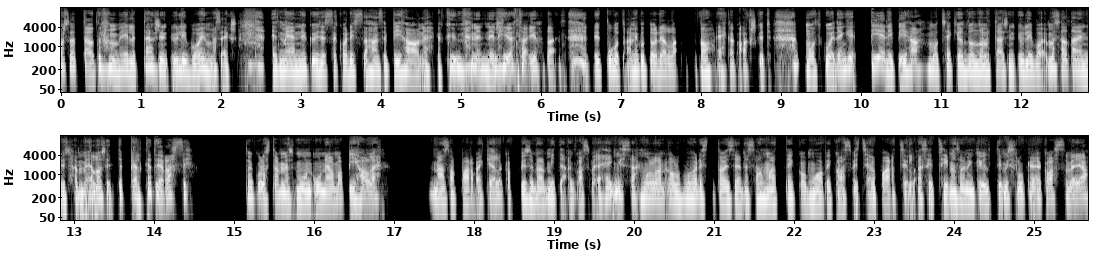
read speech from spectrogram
osoittautunut meille täysin ylivoimaiseksi. Et meidän nykyisessä kodissahan se piha on ehkä 10 neliö tai jotain. Nyt puhutaan niin kuin todella, no ehkä 20, mutta kuitenkin pieni piha, mutta sekin on tuntunut täysin ylivoimaiselta, niin nythän meillä on sitten pelkkä terassi. Tuo kuulostaa myös mun unelmapihalle. Mä en saa parvekkeella pysymään mitään kasveja hengissä. Mulla on ollut vuodesta toiseen ne samat tekomuovikasvit siellä partsilla ja sitten siinä on sellainen kyltti, missä lukee kasveja.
